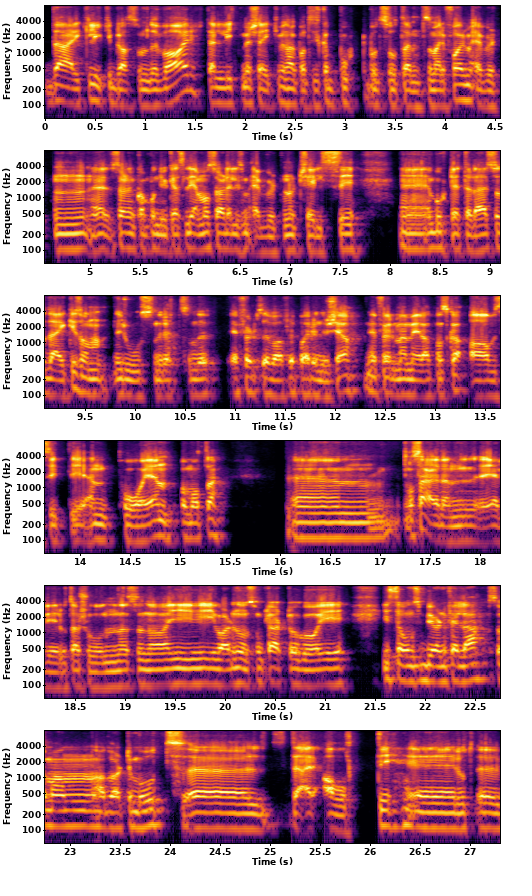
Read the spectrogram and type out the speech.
det er ikke like bra som det var. Det er litt mer shaky med tanke på at de skal bort mot Southampton som er i form. Everton, eh, så er det en kamp på Newcastle hjemme, og så er det liksom Everton og Chelsea eh, borte etter der. Så det er ikke sånn rosenrødt som det, jeg følte det var for et par runder siden. Jeg føler meg mer at man skal av City enn på igjen, på en måte. Um, og så er det den evige rotasjonen. Altså nå i, var det noen som klarte å gå i, i Stones bjørnfella, som han advarte mot. Uh, det er alltid uh,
